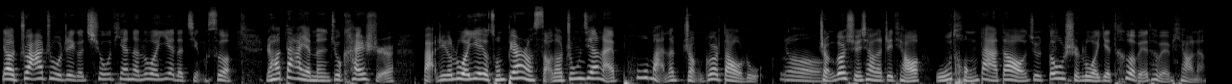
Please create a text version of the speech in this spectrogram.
要抓住这个秋天的落叶的景色，然后大爷们就开始把这个落叶又从边上扫到中间来，铺满了整个道路。哦，整个学校的这条梧桐大道就都是落叶，特别特别漂亮。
